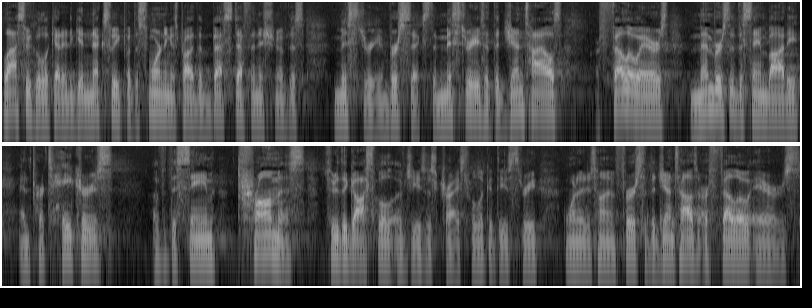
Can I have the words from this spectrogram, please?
Last week we'll look at it again next week, but this morning is probably the best definition of this mystery. In verse 6, the mystery is that the Gentiles are fellow heirs, members of the same body, and partakers of the same promise through the gospel of Jesus Christ. We'll look at these three one at a time. First, that the Gentiles are fellow heirs.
